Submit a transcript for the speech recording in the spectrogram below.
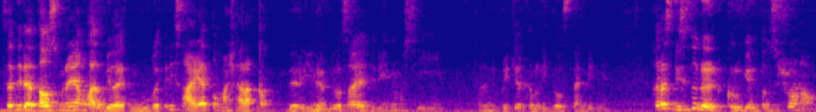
Saya tidak tahu sebenarnya yang lebih layak menggugat ini saya atau masyarakat dari Hmm. dapil saya. Jadi ini masih dipikirkan legal standingnya. Karena di situ ada kerugian konstitusional.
